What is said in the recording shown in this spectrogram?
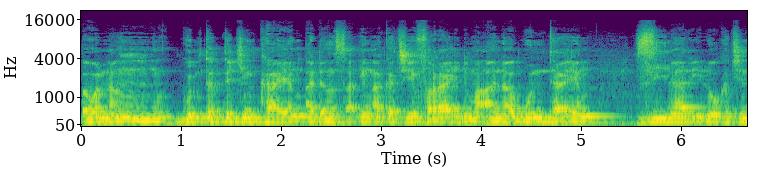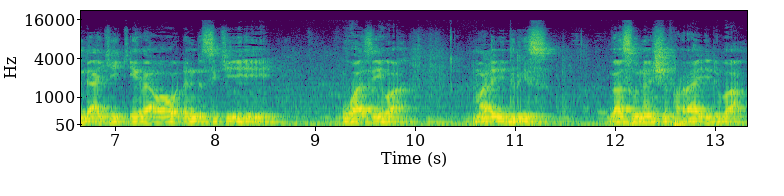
wannan guntattakin kayan adansa. In aka ce fara'id ma'ana guntayen zinari lokacin da ake kerawa waɗanda suke watsewa. Mala idris ga sunan shi fara'id ba.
